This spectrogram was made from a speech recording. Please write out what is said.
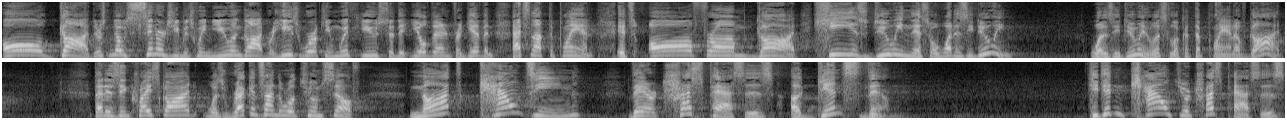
all God. There's no synergy between you and God where He's working with you so that you'll then forgiven. That's not the plan. It's all from God. He is doing this. Well, what is He doing? What is He doing? Let's look at the plan of God. That is, in Christ, God was reconciling the world to Himself, not counting their trespasses against them. He didn't count your trespasses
